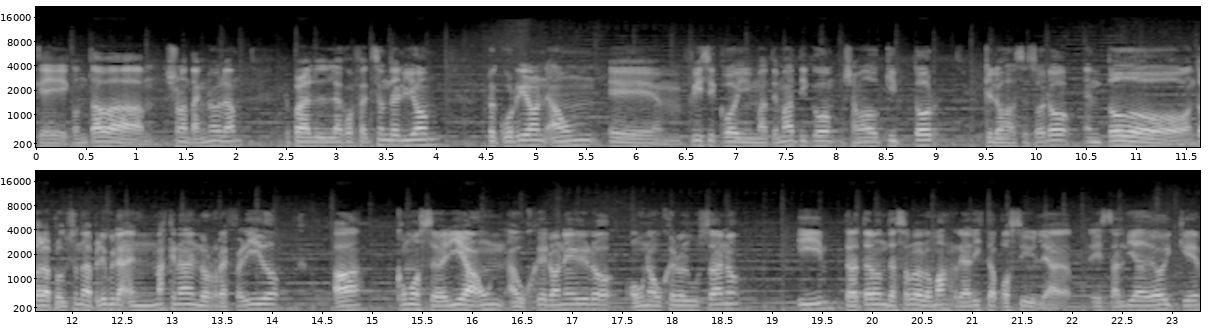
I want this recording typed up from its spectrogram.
que contaba Jonathan Nolan, que para la confección del guion recurrieron a un eh, físico y matemático llamado Kip Thor que los asesoró en todo en toda la producción de la película, en, más que nada en lo referido a cómo se vería un agujero negro o un agujero del gusano y trataron de hacerlo lo más realista posible. Es al día de hoy que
